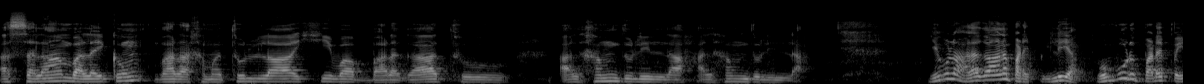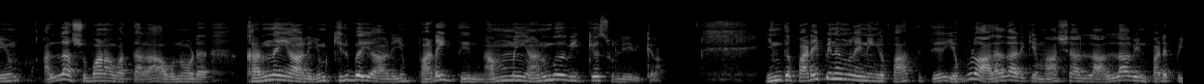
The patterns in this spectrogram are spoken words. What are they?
அஸ்ஸலாம் வலைக்கும் வரஹமத்துல்லாஹி வ பரகாத்து அல்ஹம்துலில்லா அல்ஹம்துலில்லா எவ்வளோ அழகான படைப்பு இல்லையா? ஒவ்வொரு படைப்பையும் அல்லாஹ் சுபானவத்தாலா அவனோட கருணையாலையும் கிருபையாலையும் படைத்து நம்மை அனுபவிக்க சொல்லியிருக்கிறான். இந்த படைப்பினங்களை நீங்கள் பார்த்துட்டு எவ்வளோ அழகாக இருக்கே மாஷா அல்லா அல்லாவின் படைப்பு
